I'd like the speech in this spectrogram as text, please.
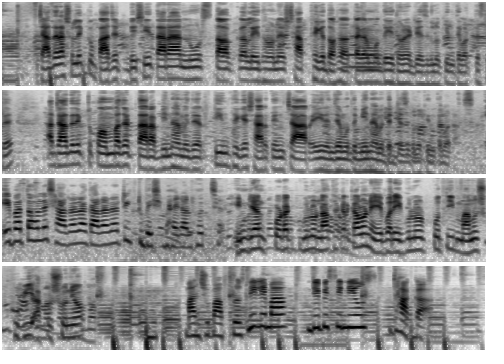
যাদের আসলে একটু বাজেট বেশি তারা নুটস তাওয়াক্কাল এই ধরনের সাত থেকে দশ হাজার টাকার মধ্যে এই ধরনের ড্রেসগুলো কিনতে পারতেছে। আর যাদের একটু কম বাজেট তারা বিনহামিদের তিন থেকে সাড়ে তিন চার এই রেঞ্জের মধ্যে বিনহামিদের ড্রেসগুলো কিনতে পারতেছে। এবার তাহলে সারারা গারারাটা একটু বেশি ভাইরাল হচ্ছে। ইন্ডিয়ান প্রোডাক্টগুলো না থাকার কারণে এবার এগুলোর প্রতি মানুষ খুবই আকর্ষণীয়। Manjuma Frozni Lima DBC news Dhaka.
